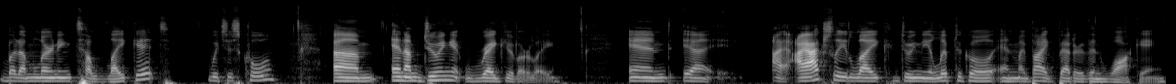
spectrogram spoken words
but I'm learning to like it, which is cool. Um, and I'm doing it regularly. And uh, I, I actually like doing the elliptical and my bike better than walking.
